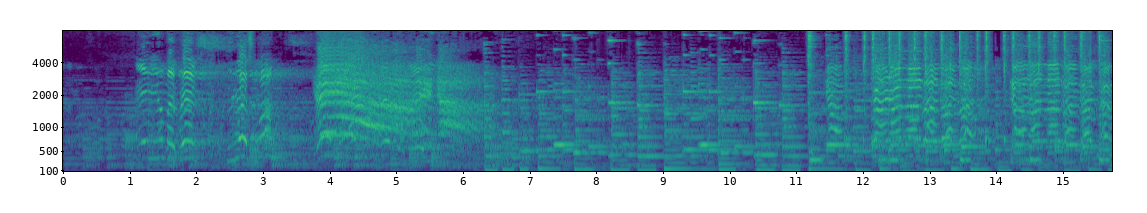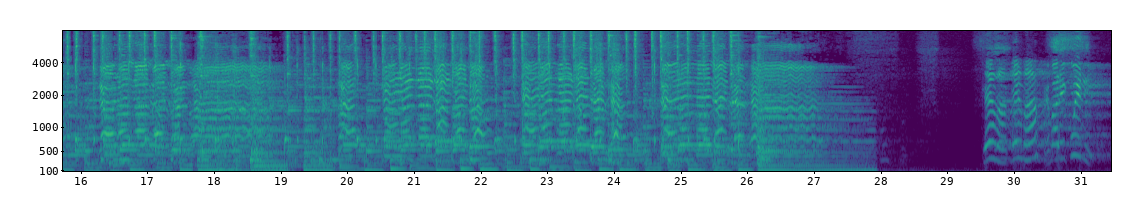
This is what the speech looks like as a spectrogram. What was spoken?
Hey, you, my friends, do you smoke? Emma, Emma. Emma Riquini.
